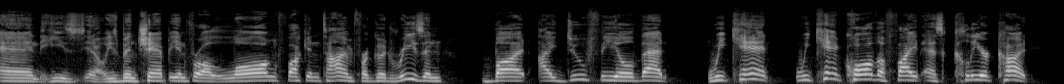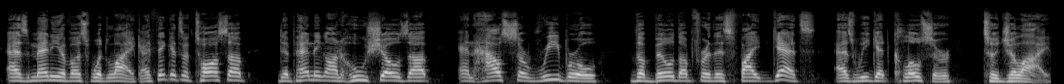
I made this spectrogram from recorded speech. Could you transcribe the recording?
and he's you know he's been champion for a long fucking time for good reason. But I do feel that we can't we can't call the fight as clear cut as many of us would like. I think it's a toss up depending on who shows up and how cerebral the build up for this fight gets as we get closer to July.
